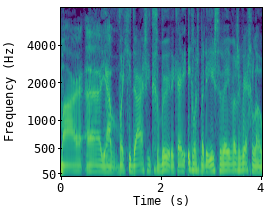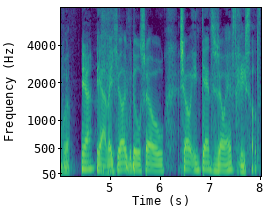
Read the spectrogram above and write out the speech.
Maar eh, ja, wat je daar ziet gebeuren. Kijk, ik was bij de eerste week was ik weggelopen. Ja. Ja, weet je wel. Ik bedoel, zo, zo intens en zo heftig is dat.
